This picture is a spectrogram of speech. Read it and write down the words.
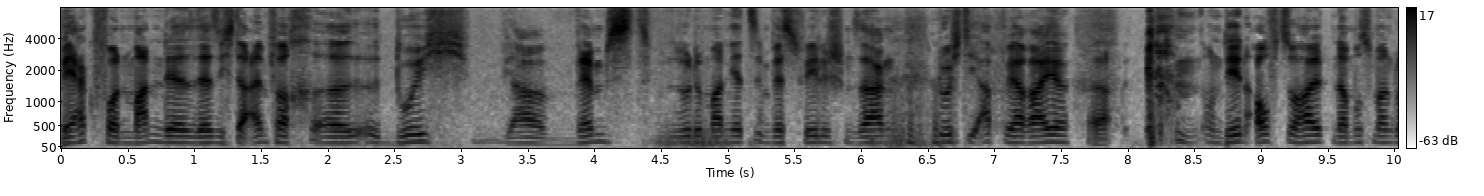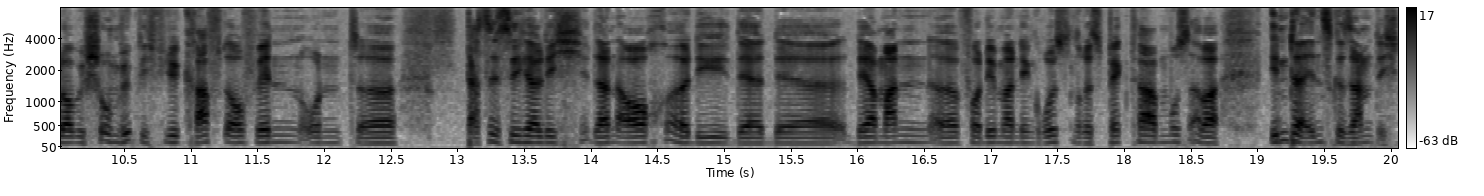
Berg von Mann, der, der sich da einfach äh, durch ja, wemst, würde man jetzt im Westfälischen sagen, durch die Abwehrreihe. Ja. Und den aufzuhalten, da muss man, glaube ich, schon wirklich viel Kraft aufwenden und äh, das ist sicherlich dann auch äh, die, der, der, der Mann, äh, vor dem man den größten Respekt haben muss. Aber Inter insgesamt, ich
